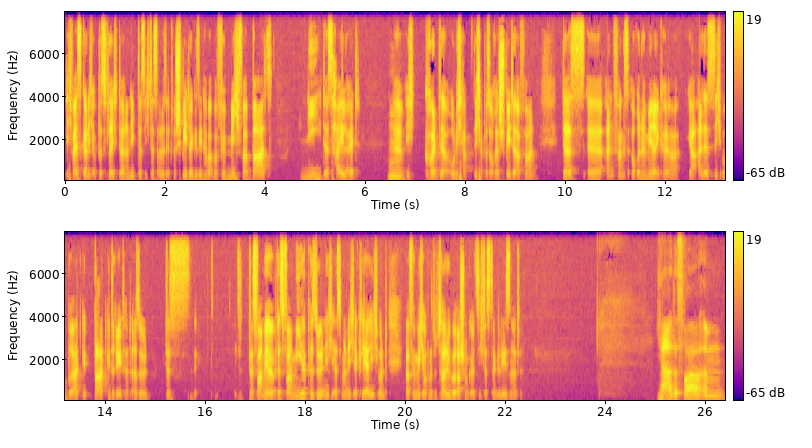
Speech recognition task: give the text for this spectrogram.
ich weiß gar nicht, ob das vielleicht daran liegt, dass ich das alles etwas später gesehen habe, aber für mich war Bart nie das Highlight. Mhm. Äh, ich konnte, und ich habe ich hab das auch erst später erfahren, dass äh, anfangs auch in Amerika ja, alles sich um Bart, Bart gedreht hat. Also das das war mir, das war mir persönlich erstmal nicht erklärlich und war für mich auch eine totale Überraschung, als ich das dann gelesen hatte. Ja, das war, ähm,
